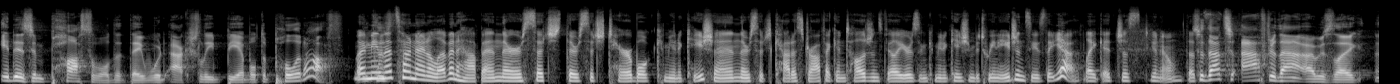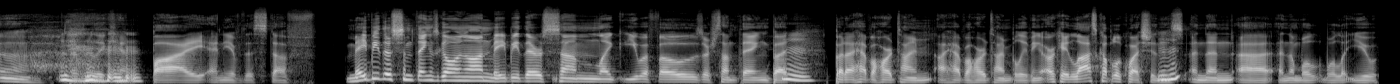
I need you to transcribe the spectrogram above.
it is impossible that they would actually be able to pull it off. I mean, that's how 9/11 happened. There's such there's such terrible communication. There's such catastrophic intelligence failures in communication between agencies that yeah, like it just you know that's So that's after that, I was like, I really can't buy any of this stuff maybe there's some things going on. Maybe there's some like UFOs or something, but Hmm. but I have a hard time. I have a hard time believing it. Okay, last couple of questions, Mm-hmm. and then uh, and then we'll we'll let you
